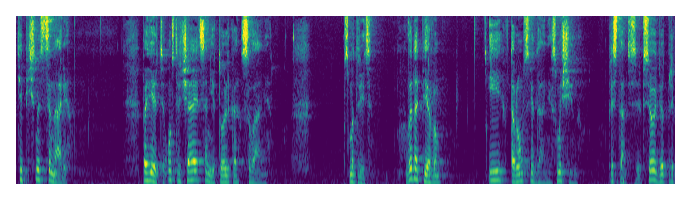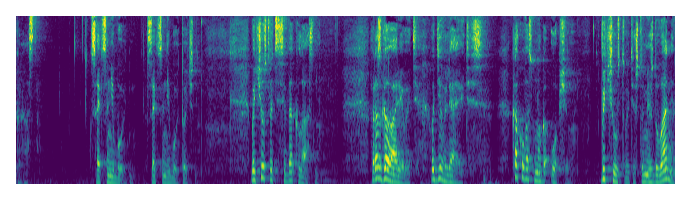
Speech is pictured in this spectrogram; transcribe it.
Типичный сценарий. Поверьте, он встречается не только с вами. Смотрите, вы на первом и втором свидании с мужчиной. Представьте себе, все идет прекрасно. Секса не будет секса не будет точно. Вы чувствуете себя классно, разговариваете, удивляетесь, как у вас много общего. Вы чувствуете, что между вами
